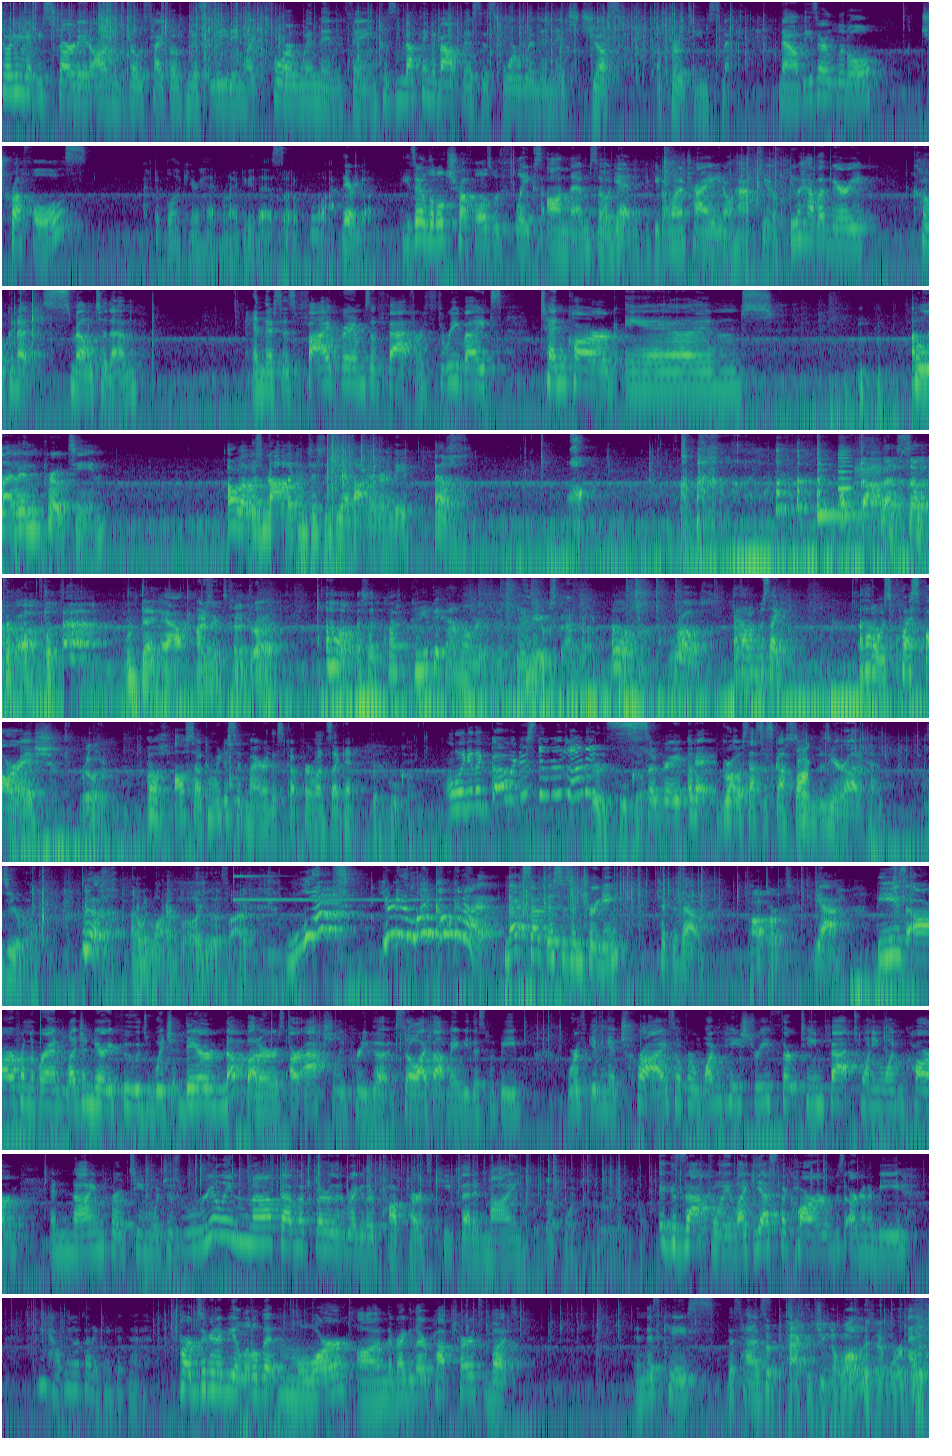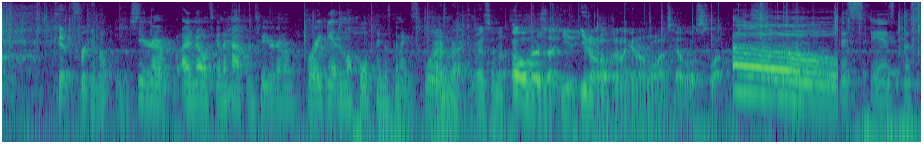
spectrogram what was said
don't even get me started on those type of misleading like for women thing because nothing about this is for women. It's just a protein snack. Now these are little truffles. I have to block your head when I do this. I don't know why. There we go. These are little truffles with flakes on them. So again, if you don't want to try it, you don't have to. You have a very coconut smell to them. And this is five grams of fat for three bites, 10 carb, and 11 protein. Oh, that was not the consistency I thought they were gonna be. Ugh. oh god, that's so gross. I'm taking out. I just think it's kind of dry. Oh, it's like, can you get down over this? I didn't think it was that bad. Oh, gross. I thought it was like, I thought it was Quest bar-ish. Really? Oh, also, can we just admire this cup for one second? Very cool cup. Oh, look at the cover, just stickers on it. Very cool cup. So great. Okay, gross. That's disgusting. Zero out of ten. Zero. Ugh, I, need wouldn't water. Well, I'll give it a five. What? You didn't even like coconut. Next up, this is intriguing. Check this out. Pop Tarts. Yeah. These are from the brand Legendary Foods, which their nut butters are actually pretty good. So I thought maybe this would be worth giving a try. So for one pastry, 13 fat, 21 carb, and 9 protein, which is really not that much better than regular Pop Tarts. Keep that in mind. At that point, just have a regular Pop. Exactly. Like, yes, the carbs are gonna be. Can you help me with that? I can't get that. Carbs are gonna be a little bit more on the regular Pop Tarts, but in this case, this has. The packaging alone isn't worth it. Can't freaking open this. You're gonna. I know it's gonna happen too. You're gonna break it, and the whole thing's gonna explode. I'm not convinced. I'm. Oh, there's a. You, you don't open it like a normal one. It's got a little slut. Oh, this is the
